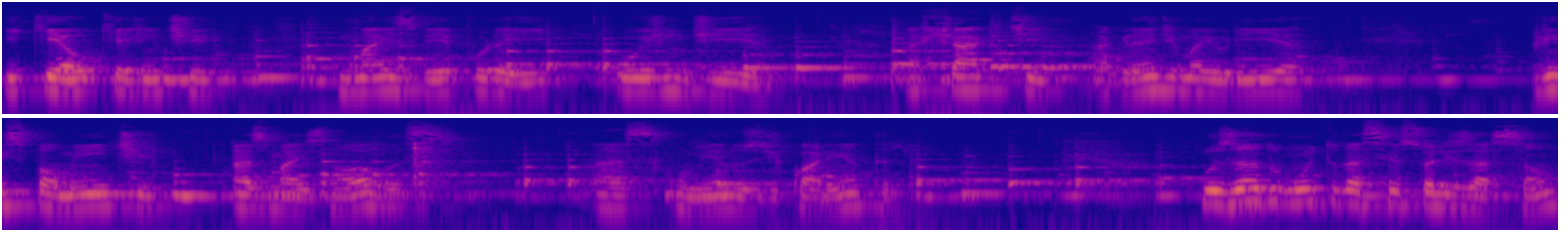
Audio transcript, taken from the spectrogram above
e que é o que a gente mais vê por aí hoje em dia. A Shakti, a grande maioria, principalmente as mais novas, as com menos de 40, usando muito da sensualização,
